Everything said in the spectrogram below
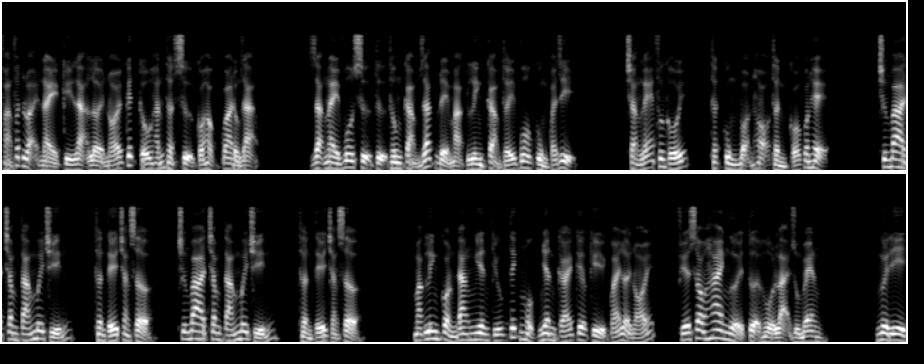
phản phất loại này kỳ lạ lời nói kết cấu hắn thật sự có học qua đồng dạng. Dạng này vô sự tự thông cảm giác để mạc linh cảm thấy vô cùng quái dị. Chẳng lẽ phương khối, thật cùng bọn họ thần có quan hệ? Chương ba trăm tám mươi chín, thần tế trang sở, chương ba trăm tám mươi chín, thần tế trang sở. Mạc linh còn đang nghiên cứu tích một nhân cái kia kỳ quái lời nói, phía sau hai người tựa hồ lại dùng beng. Người đi.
